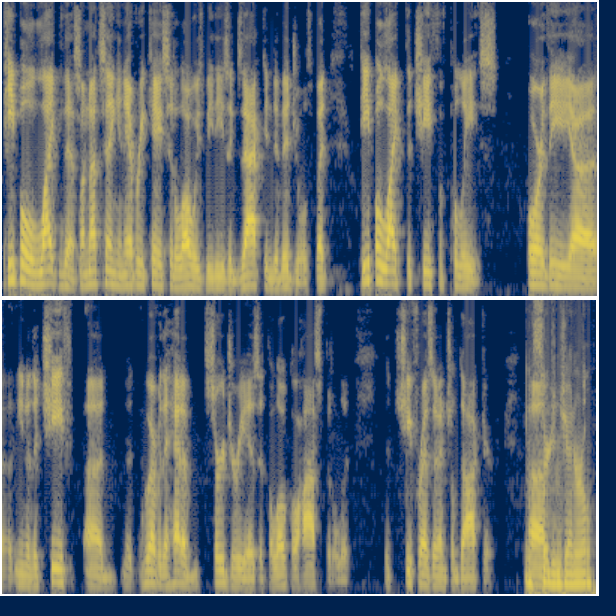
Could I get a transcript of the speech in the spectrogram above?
people like this. I'm not saying in every case it'll always be these exact individuals, but people like the chief of police or the uh, you know the chief uh, whoever the head of surgery is at the local hospital the, the chief residential doctor. Um, surgeon general?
